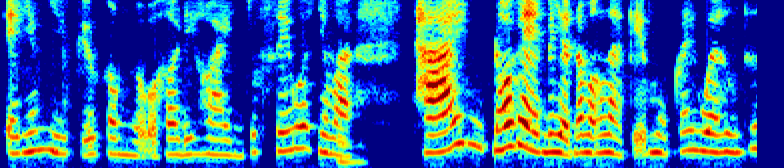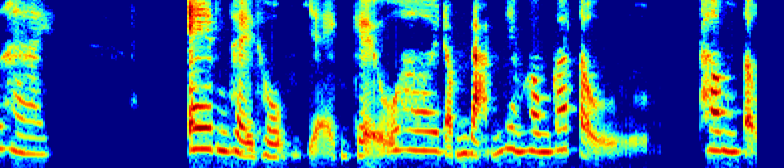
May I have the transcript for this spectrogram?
em giống như kiểu con ngựa hơi đi hoang một chút xíu á nhưng mà Ừ. Thái đối với em bây giờ nó vẫn là kiểu một cái quê hương thứ hai. Em thì thuộc dạng kiểu hơi động đảnh em không có tự thân tự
